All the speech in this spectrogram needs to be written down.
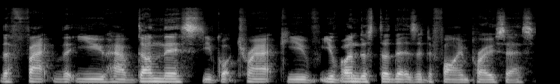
the fact that you have done this, you've got track, you've you've understood that as a defined process.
